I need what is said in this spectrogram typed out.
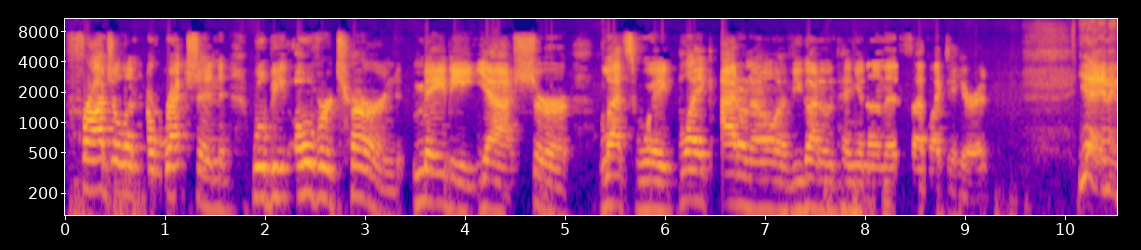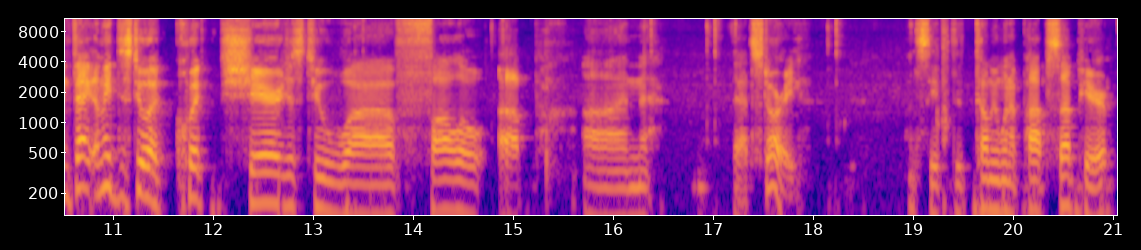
fraudulent erection will be overturned. Maybe. Yeah sure. Let's wait. Blake i don't know. Have you got an opinion on this? I'd like to hear it. Yeah, and in fact, let me just do a quick share just to uh, follow up on that story. Let's see if the, tell me when it pops up here.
